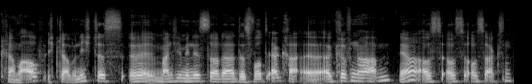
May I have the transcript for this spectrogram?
Klammer auf, ich glaube nicht, dass äh, manche Minister da das Wort äh, ergriffen haben, ja, aus, aus, aus Sachsen.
